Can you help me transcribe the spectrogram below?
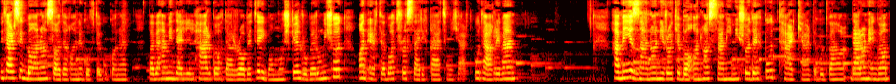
میترسید با آنان صادقانه گفتگو کند و به همین دلیل هرگاه در رابطه ای با مشکل روبرو می‌شد آن ارتباط را سریع قطع می کرد. او تقریبا همه زنانی را که با آنها صمیمی شده بود ترک کرده بود و در آن هنگام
